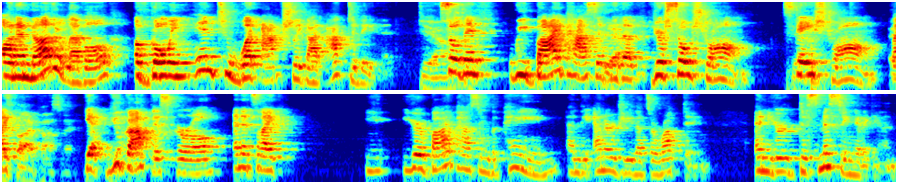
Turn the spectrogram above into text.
on another level of going into what actually got activated. Yeah. So then we bypass it with a, you're so strong, stay Yeah. strong. Like, bypassing. yeah, you got this, girl. And it's like you're bypassing the pain and the energy that's erupting and you're dismissing it again.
